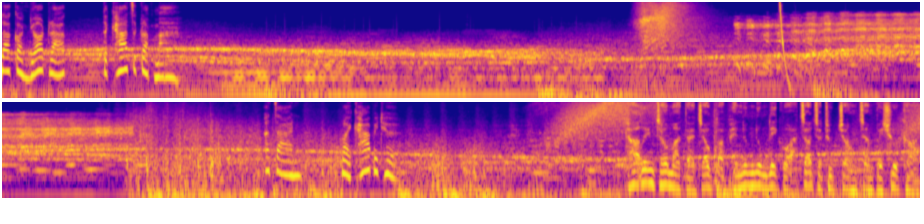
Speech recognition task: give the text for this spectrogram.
ลาก่อนยอดรัก แต่ข้าจะกลับมา อาจารย์ ปล่อยข้าไปเถอะถ้าเล่นเจ้ามาแต่เจ้ากลับเห็นนุ่มๆดีกว่า เจ้าจะถูกจองจำไปชั่วคราว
